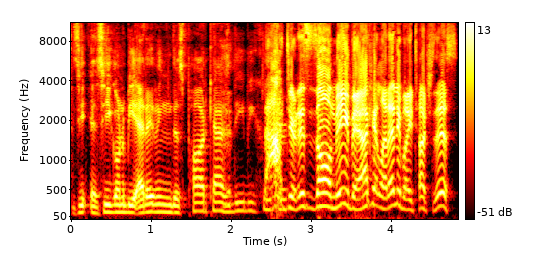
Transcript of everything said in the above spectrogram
Is he, is he going to be editing this podcast, DB Cooper? Ah, dude, this is all me, man. I can't let anybody touch this.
